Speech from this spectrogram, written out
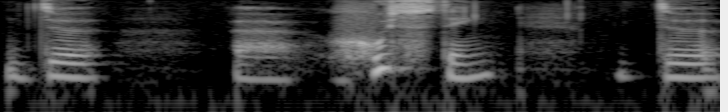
de uh, goesting, de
